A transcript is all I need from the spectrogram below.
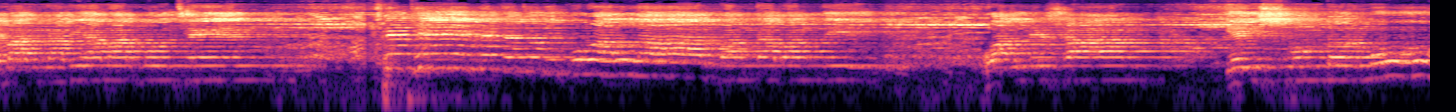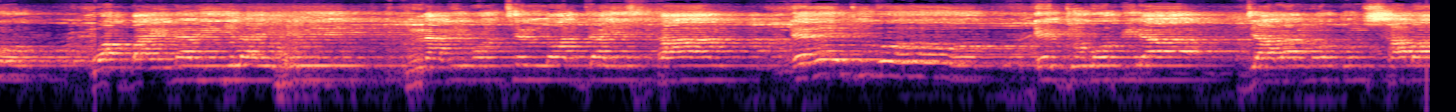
এবার নবী আমার বলছেন, পৃথিবীতে যদি কোনো আল্লাহর বান্দা এই সুন্দর মুখ, ওয়া বাইনারি হে নাবি বলছেন লজ্জা স্থান। এ যুবক, এ যুবতীরা, যারা নতুন সাবালক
